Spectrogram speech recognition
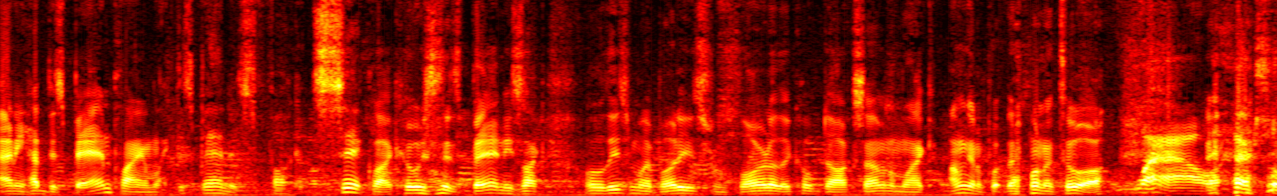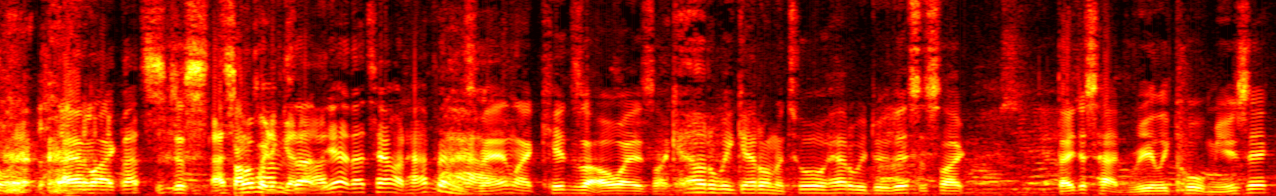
And he had this band playing. I'm like, this band is fucking sick. Like, who is this band? He's like, oh, these are my buddies from Florida. They're called Dark Sermon. I'm like, I'm gonna put them on a tour. Wow, excellent. And like, that's just That's to sometimes get that, on. yeah, that's how it happens, Wow. man. Like, kids are always like, how do we get on a tour? How do we do this? It's like they just had really cool music.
